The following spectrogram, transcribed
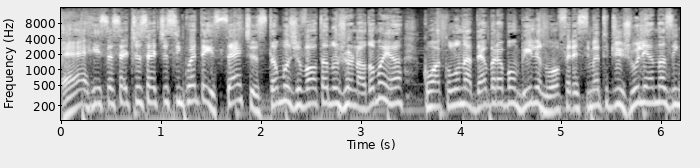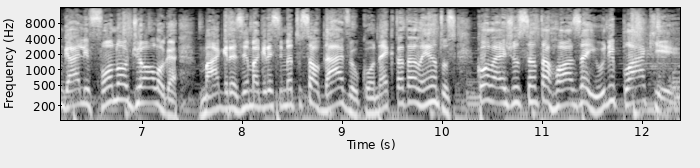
RC7757, estamos de volta no Jornal da Manhã com a coluna Débora Bombilho no oferecimento de Juliana Zingali, fonoaudióloga, Magras Emagrecimento Saudável, Conecta Talentos, Colégio Santa Rosa e Uniplaque.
